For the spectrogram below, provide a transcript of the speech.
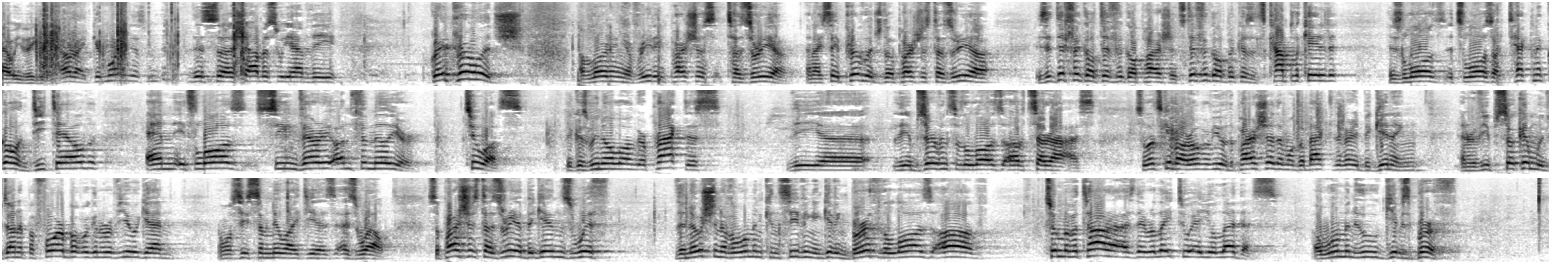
That we begin. All right. Good morning. This this uh, Shabbos we have the great privilege of learning of reading Parshas Tazria, and I say privilege though Parshas Tazria is a difficult, difficult parsha. It's difficult because it's complicated. His laws, its laws are technical and detailed, and its laws seem very unfamiliar to us because we no longer practice the uh, the observance of the laws of Tzara'as. So let's give our overview of the parsha, then we'll go back to the very beginning and review psukim. We've done it before, but we're going to review again, and we'll see some new ideas as well. So Parshas Tazria begins with the notion of a woman conceiving and giving birth, the laws of Tumavatara as they relate to a Yoledes, a woman who gives birth.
